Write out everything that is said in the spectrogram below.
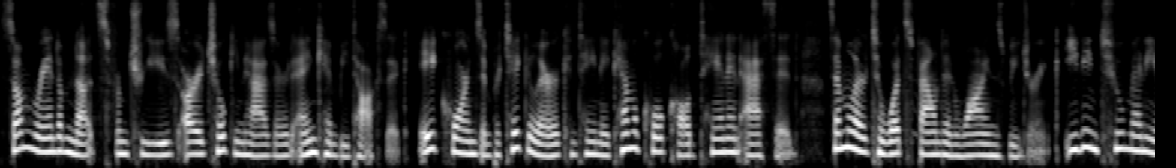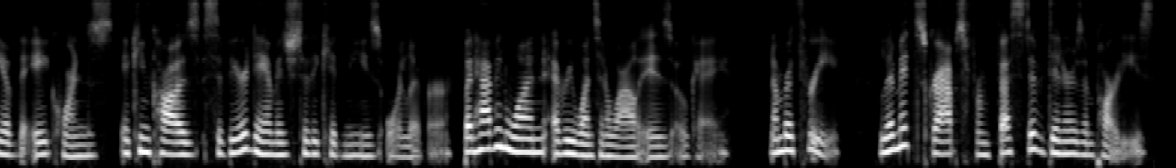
Some random nuts from trees are a choking hazard and can be toxic. Acorns, in particular, contain a chemical called tannin acid, similar to what's found in wines we drink. Eating too many of the acorns, it can cause severe damage to the kidneys or liver. But having one every once in a while is okay. Number three, limit scraps from festive dinners and parties.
